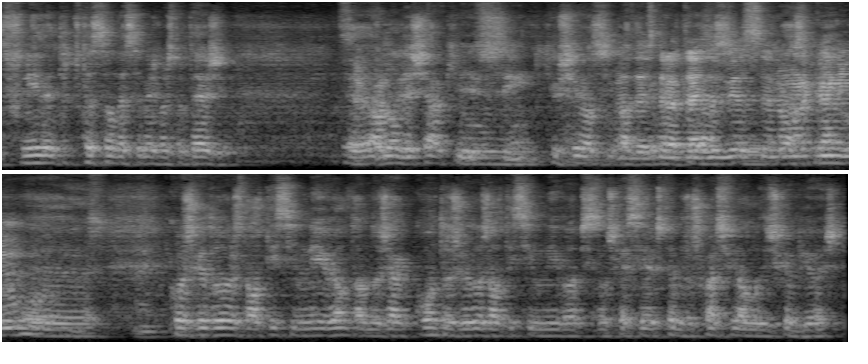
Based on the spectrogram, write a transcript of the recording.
definida, a interpretação dessa mesma estratégia. ao não deixar que o, que o Chelsea... Mas a estratégia devia ser não marcar nenhum com jogadores de altíssimo nível, estamos já contra jogadores de altíssimo nível, é preciso não esquecer que estamos nos quartos de final dos campeões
